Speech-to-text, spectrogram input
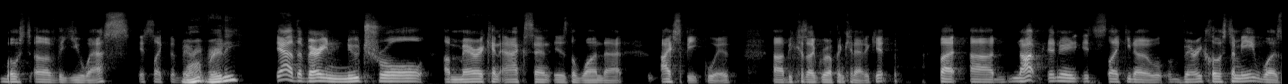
most of the U.S. It's like the very, what, really yeah the very neutral American accent is the one that I speak with uh, because I grew up in Connecticut. But uh, not I mean it's like you know very close to me was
